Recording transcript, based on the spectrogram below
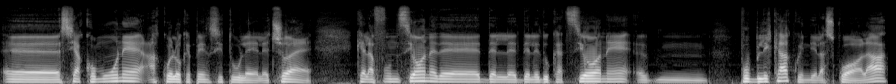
eh, sia comune a quello che pensi tu Lele, cioè che la funzione de- delle- dell'educazione eh, pubblica, quindi la scuola,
